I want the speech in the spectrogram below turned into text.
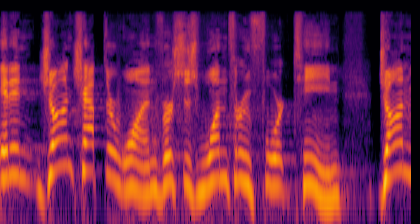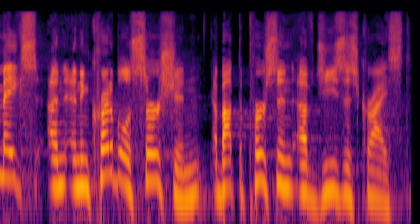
And in John chapter 1, verses 1 through 14, John makes an, an, incredible assertion about the person of Jesus Christ.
